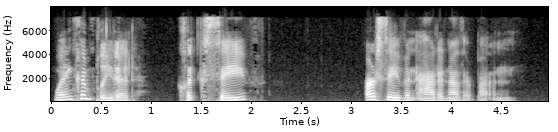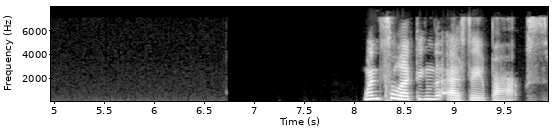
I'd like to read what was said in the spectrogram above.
When completed, click Save or Save and Add Another button. When selecting the essay box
